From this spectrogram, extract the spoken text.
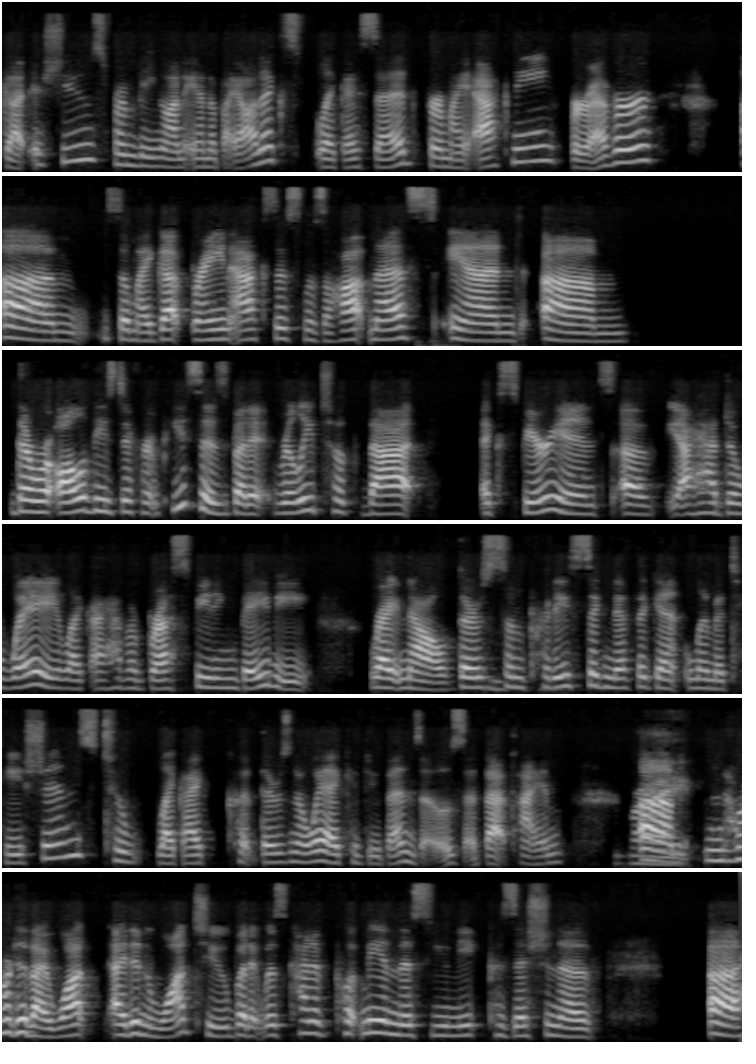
gut issues from being on antibiotics, like I said, for my acne forever. Um, so my gut brain axis was a hot mess. And um, there were all of these different pieces, but it really took that experience of I had to weigh like I have a breastfeeding baby right now. There's some pretty significant limitations to like I could there's no way I could do benzos at that time. Um, Right. nor did I want I didn't want to, but it was kind of put me in this unique position of uh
